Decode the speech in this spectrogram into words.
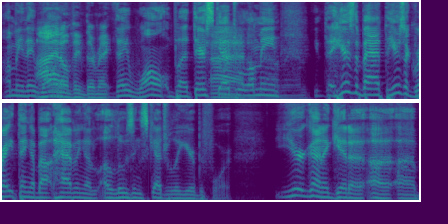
I mean they won't. I don't think they're making. They won't, but their schedule. I, don't mean, know, here's the bad. Here's a great thing about having a, a losing schedule a year before. You're gonna get a, a, a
